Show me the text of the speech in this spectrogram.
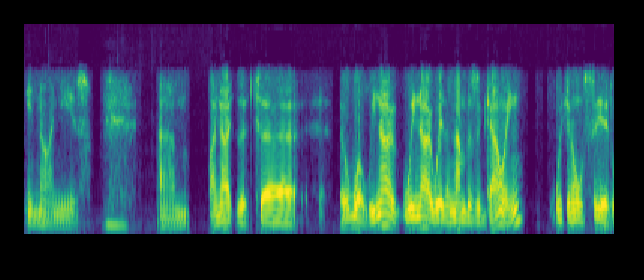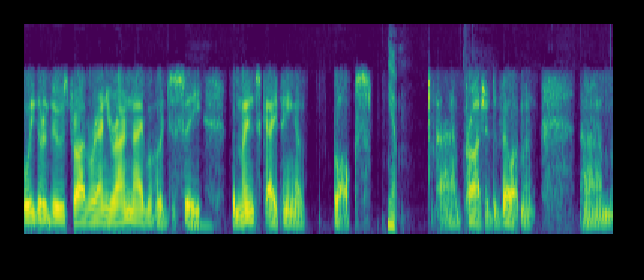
in nine years. Um, I note that uh, well, we know we know where the numbers are going. We can all see it. All you've got to do is drive around your own neighbourhood to see the moonscaping of blocks. Yep. Uh, prior to development. Um,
